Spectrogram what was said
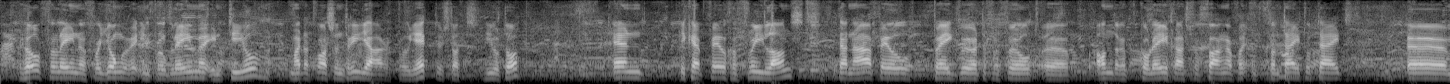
hulpverlener voor jongeren in problemen in Tiel. Maar dat was een driejarig project, dus dat hield op. En ik heb veel gefreelanced. Daarna veel preekbeurten vervuld. eh, andere collega's vervangen van, tijd tot tijd. Ehm,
